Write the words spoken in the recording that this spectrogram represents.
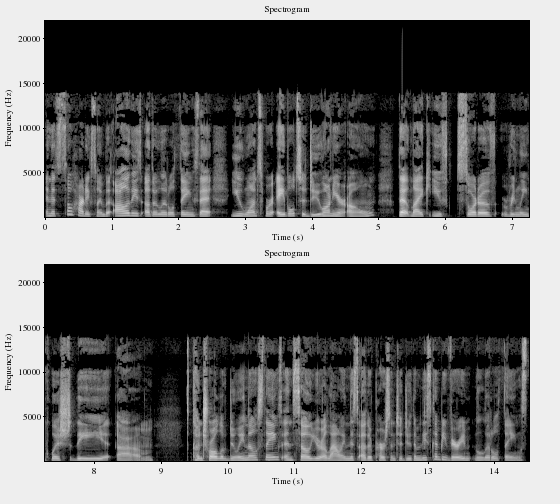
and it's so hard to explain, but all of these other little things that you once were able to do on your own that like you've sort of relinquished the, um, control of doing those things. And so you're allowing this other person to do them. These can be very little things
